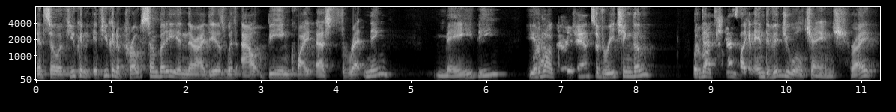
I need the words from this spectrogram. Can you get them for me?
and so if you can if you can approach somebody in their ideas without being quite as threatening maybe you what have about a chance of reaching them but that's, that's like an individual change right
